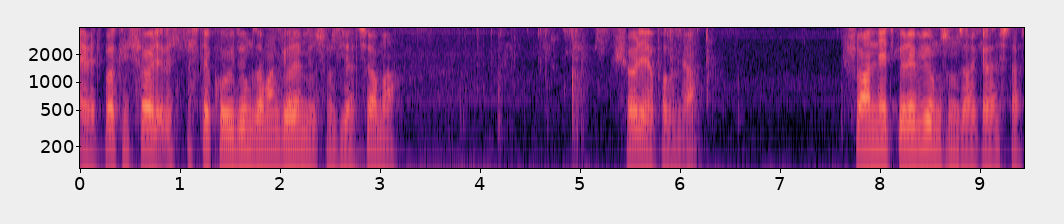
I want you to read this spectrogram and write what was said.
Evet bakın şöyle üst üste koyduğum zaman göremiyorsunuz gerçi ama şöyle yapalım ya. Şu an net görebiliyor musunuz arkadaşlar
